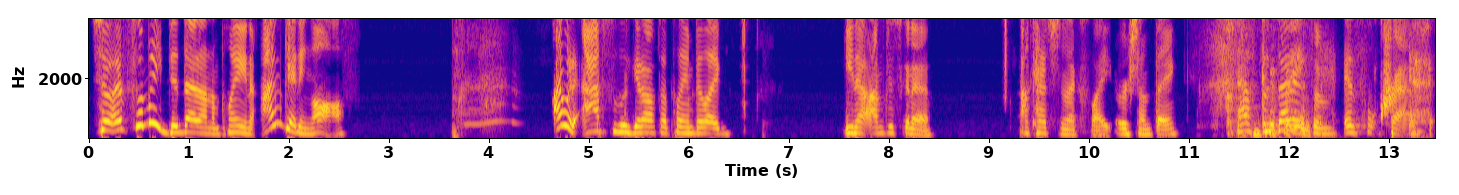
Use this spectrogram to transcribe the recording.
So if somebody did that on a plane, I'm getting off. I would absolutely get off the plane and be like, you know, I'm just gonna, I'll catch the next flight or something. That's the that thing. is some It's crap.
